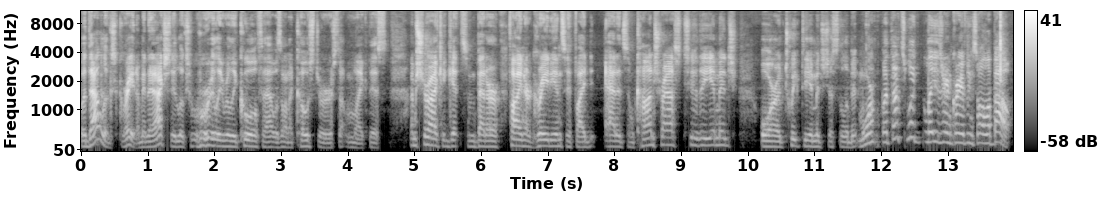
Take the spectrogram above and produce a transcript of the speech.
But that looks great. I mean, it actually looks really, really cool if that was on a coaster or something like this. I'm sure I could get some better, finer gradients if I added some contrast to the image or tweaked the image just a little bit more. But that's what laser engraving is all about.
